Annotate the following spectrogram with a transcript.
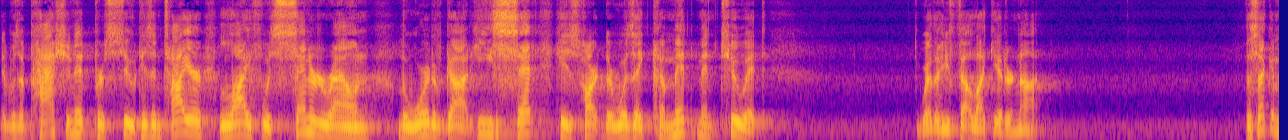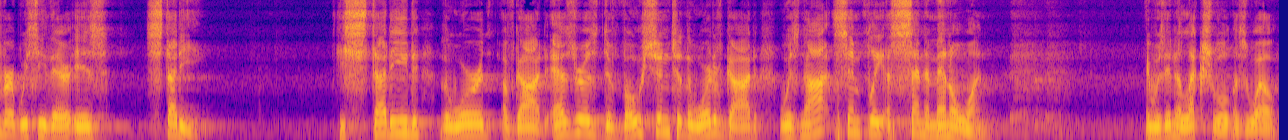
It was a passionate pursuit. His entire life was centered around the Word of God. He set his heart. There was a commitment to it, whether he felt like it or not. The second verb we see there is study. He studied the Word of God. Ezra's devotion to the Word of God was not simply a sentimental one, it was intellectual as well.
